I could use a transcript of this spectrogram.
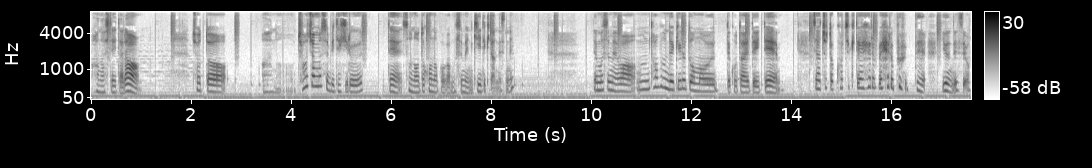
話していたら「ちょっとあの蝶々結びできる?」ってその男の子が娘に聞いてきたんですね。で娘は「うん多分できると思う」って答えていて「じゃあちょっとこっち来てヘルプヘルプ」って言うんですよ。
